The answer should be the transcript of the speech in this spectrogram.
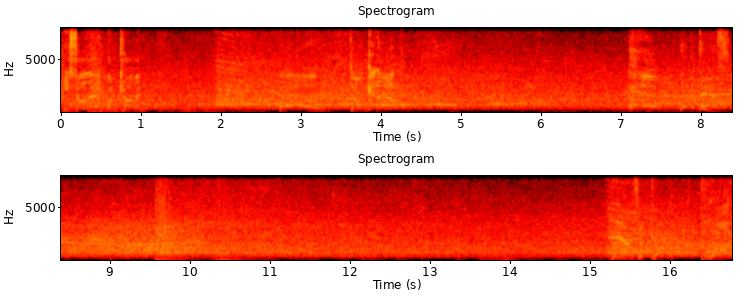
He saw that one coming. Whoa! Don't get up. Uh-oh. Look at this. Here's a cover. One,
